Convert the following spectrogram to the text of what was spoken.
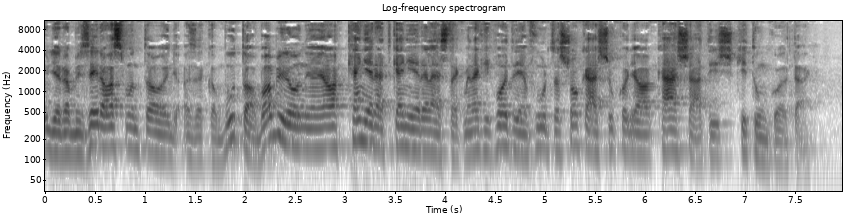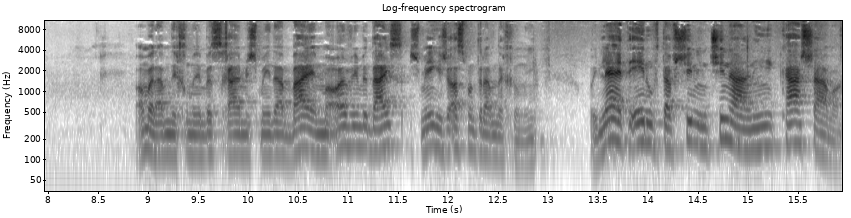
ugye Rabbi Zéra azt mondta, hogy ezek a buta, a babilóniaiak kenyeret kenyére lesznek, mert nekik volt egy ilyen furcsa sokásuk, hogy a kását is kitunkolták. Amar Rabbi Nechumi beszkár is még a bájén, ma arvim bedájsz, és mégis azt mondta Rabbi Nechumi, hogy lehet éruftav silin csinálni kásával.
